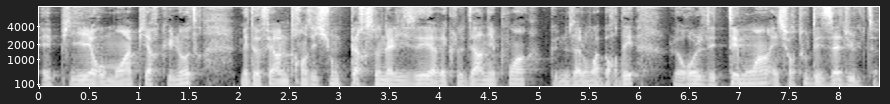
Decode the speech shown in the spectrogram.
est pire ou moins pire qu'une autre, mais de faire une transition personnalisée avec le dernier point que nous allons aborder, le rôle des témoins et surtout des adultes.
